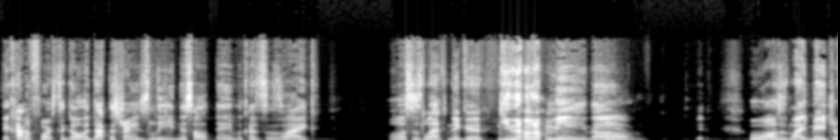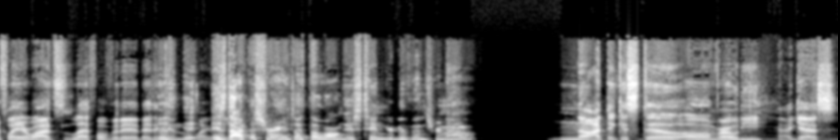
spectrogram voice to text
they're kind of forced to go with Doctor Strange leading this whole thing because it's like, who else is left, nigga? You know what I mean? Um, who else is like major player wise left over there that they Is, can is- like is? Doctor Strange like the longest tenured Avenger now? No, I think it's still um Rhodey, I guess.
